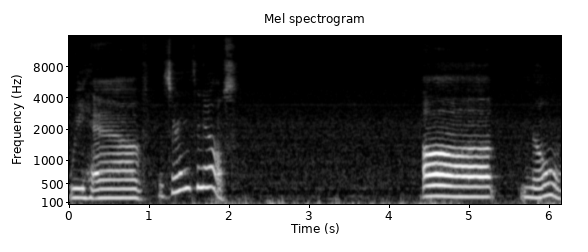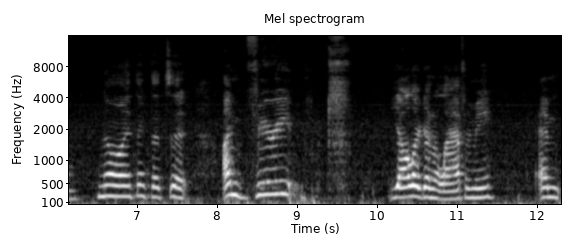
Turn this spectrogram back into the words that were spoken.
We have, is there anything else? Uh, no. No, I think that's it. I'm very, y'all are going to laugh at me. And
